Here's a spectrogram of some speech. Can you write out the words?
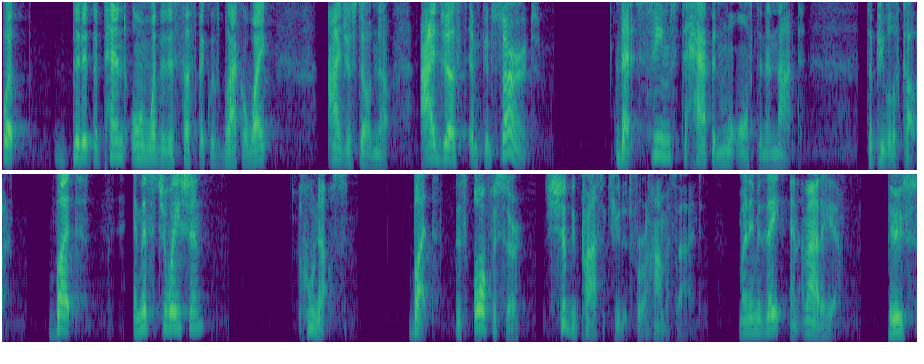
But did it depend on whether this suspect was black or white? I just don't know. I just am concerned that it seems to happen more often than not to people of color. But in this situation, who knows? But this officer should be prosecuted for a homicide. My name is Nate, and I'm out of here. Peace.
